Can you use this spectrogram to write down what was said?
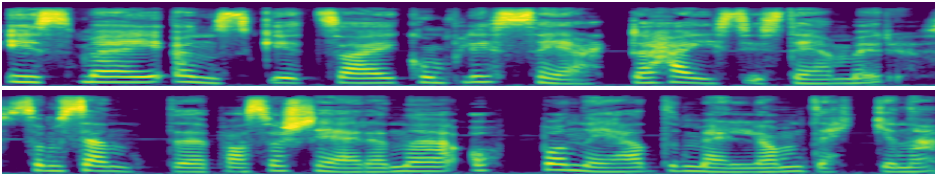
Ismay ønsket seg kompliserte heisystemer som sendte passasjerene opp og ned mellom dekkene.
